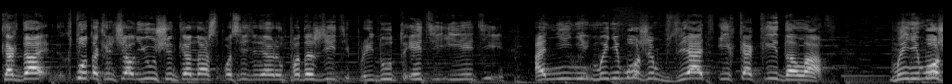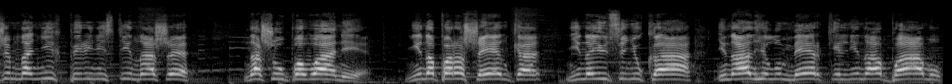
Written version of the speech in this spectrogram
Когда кто-то кричал Ющенко наш спаситель, я говорил, подождите, придут эти и эти. Они не, мы не можем взять их как идолов. Мы не можем на них перенести наше, наше упование. Ни на Порошенко, ни на Юценюка, ни на Ангелу Меркель, ни на Обаму,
